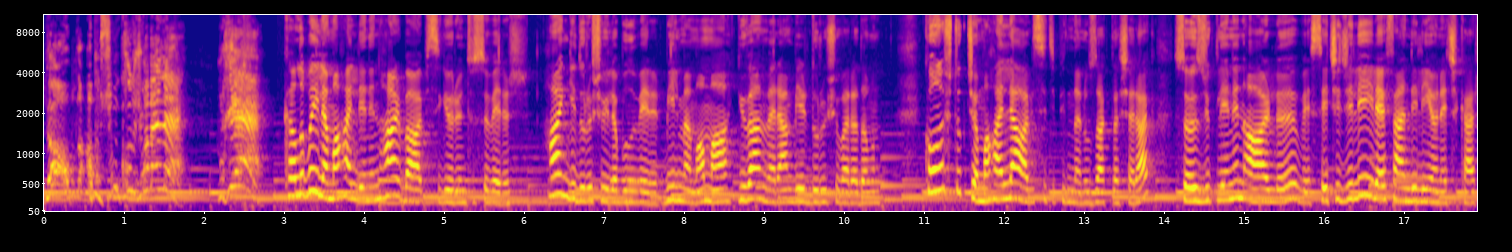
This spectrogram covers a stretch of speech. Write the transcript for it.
Ya abuk subuk konuşma benimle. Rukiye. Kalıbıyla mahallenin harbi abisi görüntüsü verir. Hangi duruşuyla bunu verir bilmem ama güven veren bir duruşu var adamın. Konuştukça mahalle abisi tipinden uzaklaşarak sözcüklerinin ağırlığı ve seçiciliğiyle efendiliği öne çıkar.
